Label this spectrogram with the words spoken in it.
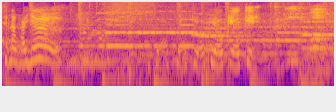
Ni senang saja. Okey, okey, okey, okey, okey. Ni.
